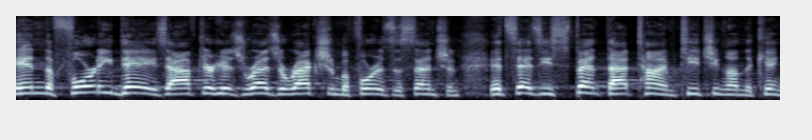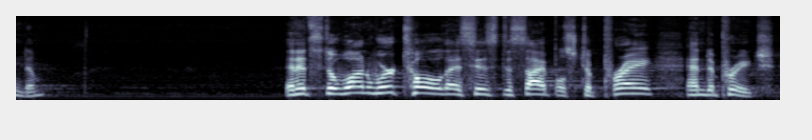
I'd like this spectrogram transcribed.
in the 40 days after his resurrection before his ascension. It says he spent that time teaching on the kingdom. And it's the one we're told as his disciples to pray and to preach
